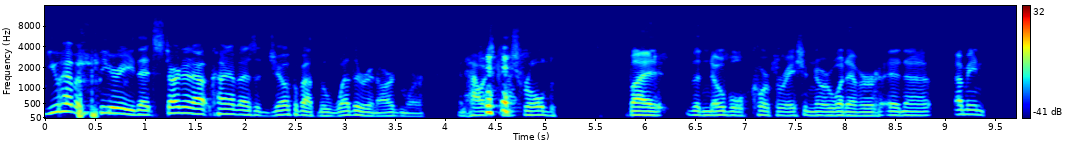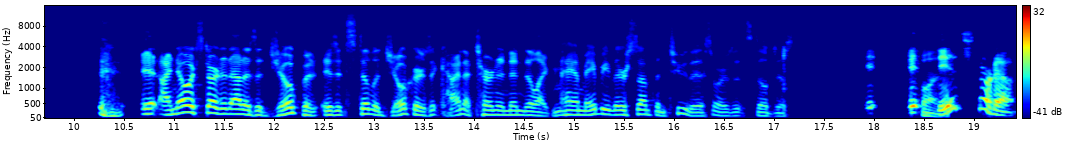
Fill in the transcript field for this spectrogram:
you have a theory that started out kind of as a joke about the weather in Ardmore and how it's controlled by the Noble Corporation or whatever. And uh, I mean, it. I know it started out as a joke, but is it still a joke, or is it kind of turning into like, man, maybe there's something to this, or is it still just it fun. did start out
